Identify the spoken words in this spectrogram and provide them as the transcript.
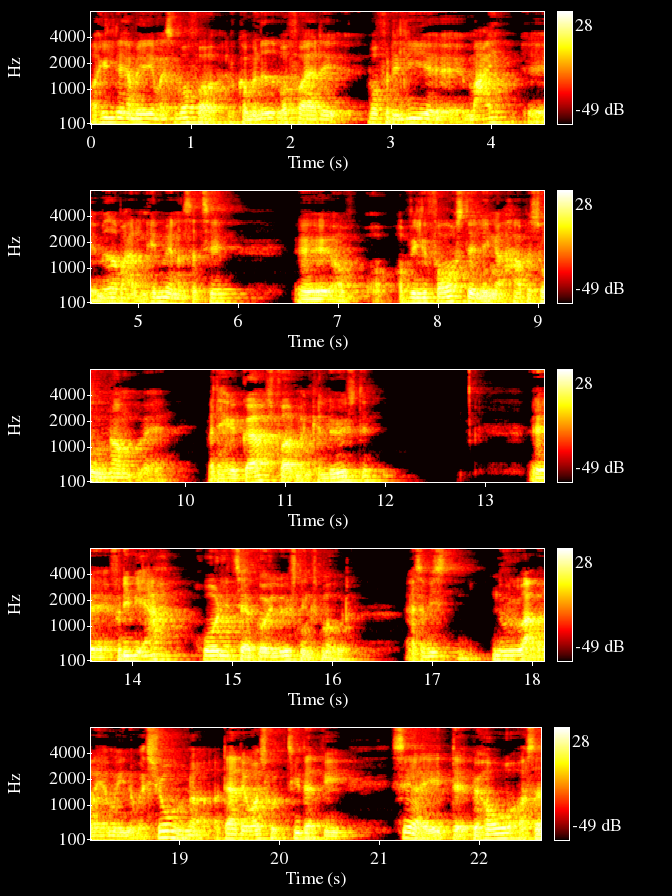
og hele det her med, jamen, altså, hvorfor er du kommet ned, hvorfor er det, hvorfor det lige øh, mig, øh, medarbejderen henvender sig til, øh, og, og, og hvilke forestillinger har personen om, hvad, hvad der kan gøres for, at man kan løse det. Øh, fordi vi er hurtigt til at gå i løsningsmode. Altså hvis, nu arbejder jeg med innovation, og der er det jo også tit, at vi ser et øh, behov, og så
